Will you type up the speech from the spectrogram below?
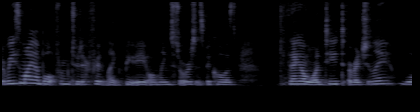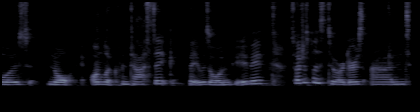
The reason why I bought from two different like beauty online stores is because the thing I wanted originally was not on Look Fantastic, but it was on Beauty Bay. So I just placed two orders and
